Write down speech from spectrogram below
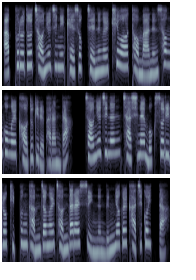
앞으로도 전유진이 계속 재능을 키워 더 많은 성공을 거두기를 바란다. 전유진은 자신의 목소리로 깊은 감정을 전달할 수 있는 능력을 가지고 있다.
